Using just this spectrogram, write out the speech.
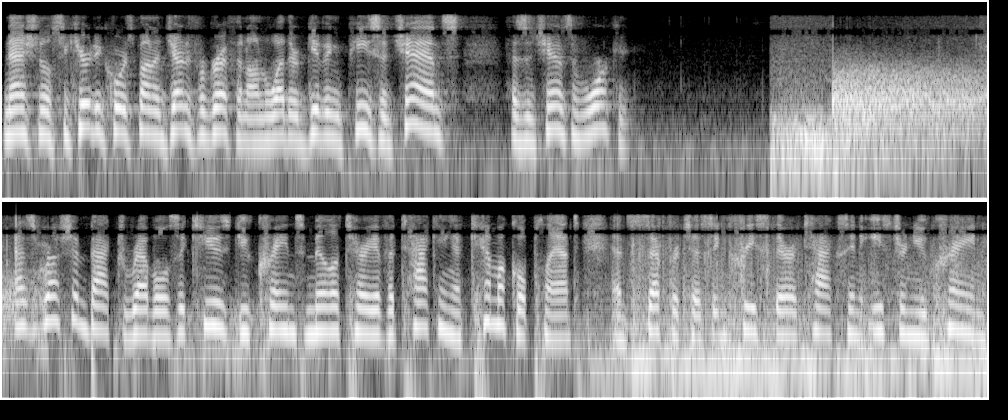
National security correspondent Jennifer Griffin on whether giving peace a chance has a chance of working. As Russian-backed rebels accused Ukraine's military of attacking a chemical plant and separatists increased their attacks in eastern Ukraine,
